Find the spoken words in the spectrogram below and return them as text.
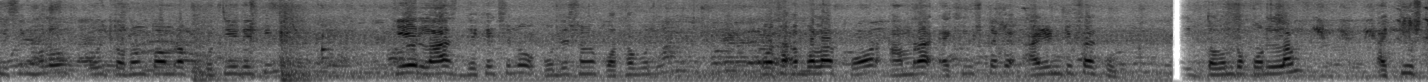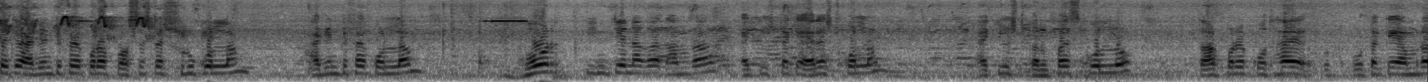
মিসিং হলো, ওই তদন্ত আমরা খতিয়ে দেখি। কে লাশ দেখেছিল, ওদের সঙ্গে কথা বলি। কথা বলার পর আমরা অ্যাকিউজটাকে আইডেন্টিফাই করি। তদন্ত করলাম। অ্যাকিউজটাকে আইডেন্টিফাই করার প্রসেসটা শুরু করলাম আইডেন্টিফাই করলাম, ভোর তিনটে নাগাদ আমরা অ্যাকিউজটাকে অ্যারেস্ট করলাম অ্যাকিউজ কনফার্স করল, তারপরে কোথায় ওটাকে আমরা,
